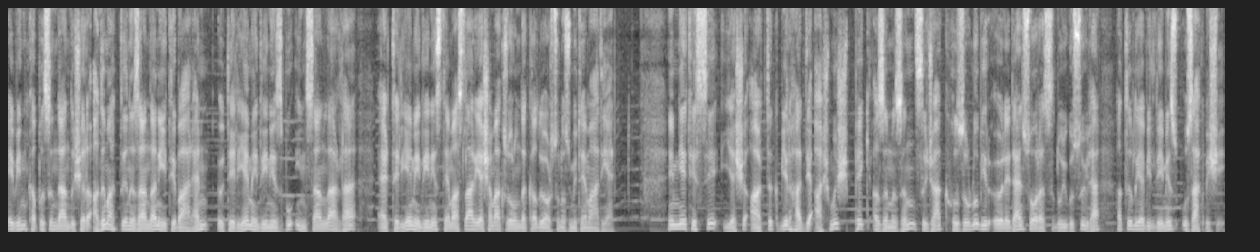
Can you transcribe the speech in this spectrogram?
evin kapısından dışarı adım attığınız andan itibaren öteleyemediğiniz bu insanlarla erteleyemediğiniz temaslar yaşamak zorunda kalıyorsunuz mütemadiyen. Emniyet hissi yaşı artık bir haddi aşmış pek azımızın sıcak, huzurlu bir öğleden sonrası duygusuyla hatırlayabildiğimiz uzak bir şey.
